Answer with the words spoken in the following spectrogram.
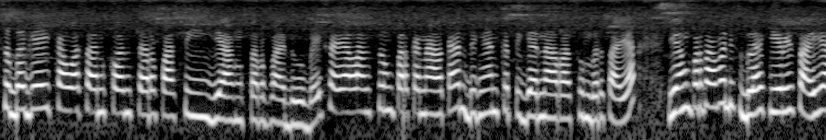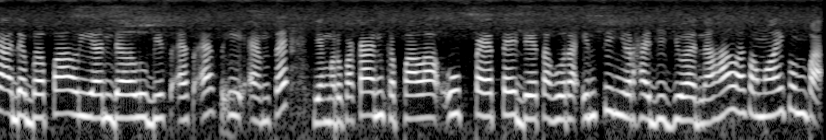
sebagai kawasan konservasi yang terpadu. Baik, saya langsung perkenalkan dengan ketiga narasumber saya. Yang pertama di sebelah kiri saya ada Bapak Lianda Lubis SSI MT yang merupakan Kepala UPTD Tahura Insinyur Haji Juanda. Halo, Assalamualaikum Pak.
